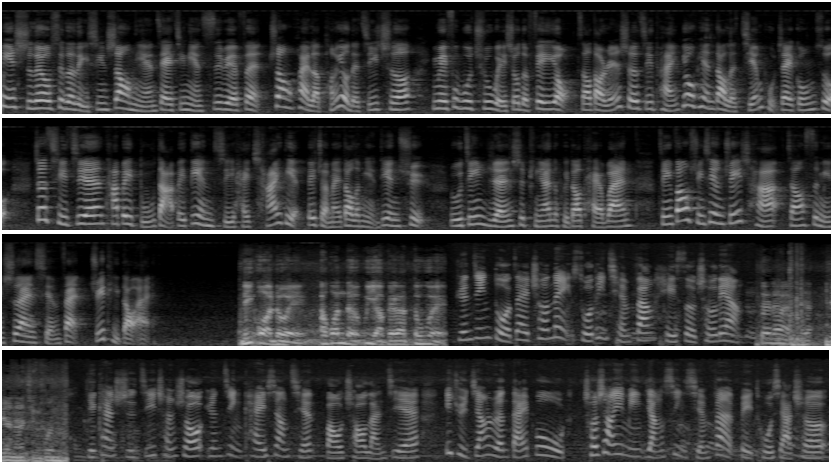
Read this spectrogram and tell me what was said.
一名十六岁的李姓少年，在今年四月份撞坏了朋友的机车，因为付不出维修的费用，遭到人蛇集团诱骗到了柬埔寨工作。这期间，他被毒打、被电击，还差一点被转卖到了缅甸去。如今人是平安的回到台湾，警方循线追查，将四名涉案嫌犯拘提到案。你滑落，啊，阮就为后边啊堵的。远警躲在车内，锁定前方黑色车辆。对啦，不要拿警棍。眼看时机成熟，远警开向前包抄拦截，一举将人逮捕。车上一名阳性嫌犯被拖下车。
